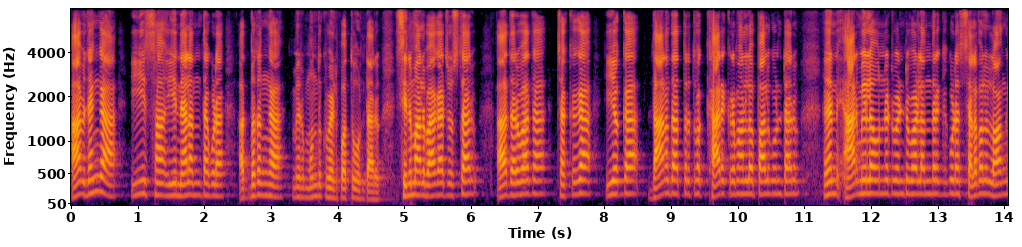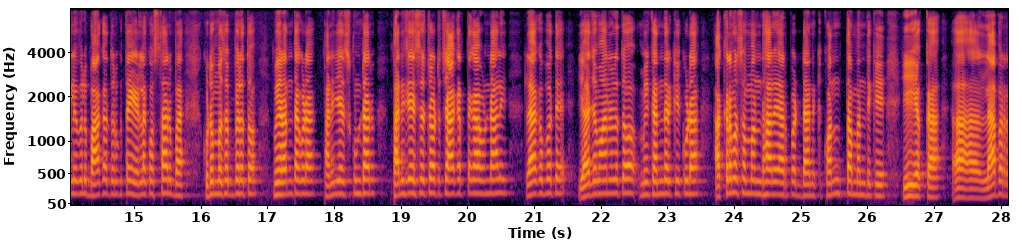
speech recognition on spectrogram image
ఆ విధంగా ఈ స ఈ నెలంతా కూడా అద్భుతంగా మీరు ముందుకు వెళ్ళిపోతూ ఉంటారు. సినిమాలు బాగా చూస్తారు. ఆ తర్వాత చక్కగా ఈ యొక్క దానదాతృత్వ కార్యక్రమాల్లో పాల్గొంటారు. అండ్ ఆర్మీలో ఉన్నటువంటి వాళ్ళందరికీ కూడా సెలవులు లాంగ్ లీవులు బాగా దొరుకుతాయి. ఇళ్ళకి వస్తారు బా కుటుంబ సభ్యులతో మీరంతా కూడా పని చేసుకుంటారు. పని చేసే చోట జాగ్రత్తగా ఉండాలి. లేకపోతే యజమానులతో మీకందరికీ కూడా అక్రమ సంబంధాలు ఏర్పడడానికి కొంతమందికి ఈ యొక్క లేబర్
